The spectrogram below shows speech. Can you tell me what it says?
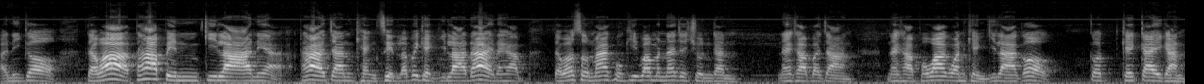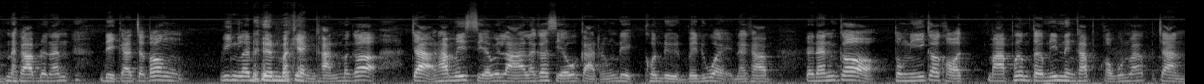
อันนี้ก็แต่ว่าถ้าเป็นกีฬาเนี่ย ถ้าอาจารย์แข่งเสร็จแล้วไปแข่งกีฬาได้นะครับ แต่ว่าส่วนมากผมคิดว่ามันน่าจะชนกันนะครับ อาจารย์นะครับ เพราะว่าวันแข่งกีฬาก็ก็ใกล้ๆกันนะครับ ดังนั้นเด็กอาจจะต้องวิ่งและเดินมาแข่งขันมันก็ จะทำให้เสียเวลาแล้วก็เสียโอกาสของเด็กคนอื่นไปด้วยนะครับ ดังนั้นก็ตรงนี้ก็ขอมาเพิ่มเติมนิดนึงครับ ขอบคุณมากอาจารย์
